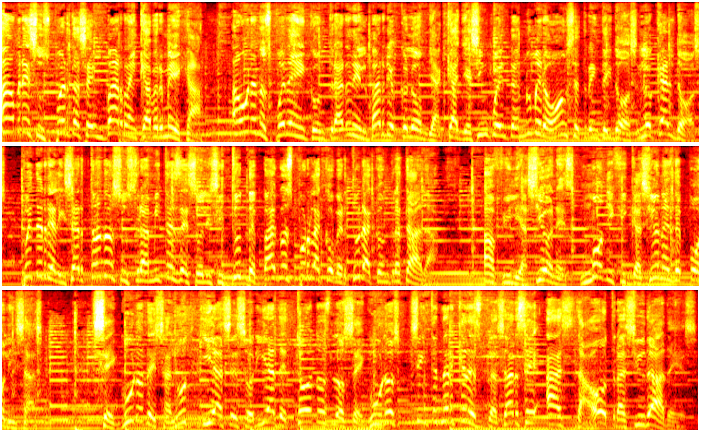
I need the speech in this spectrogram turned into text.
abre sus puertas en Barranca Bermeja. Ahora nos pueden encontrar en el barrio Colombia, calle 50, número 1132, local 2. Puede realizar todos sus trámites de solicitud de pagos por la cobertura contratada. Afiliaciones, modificaciones de pólizas, seguro de salud y asesoría de todos los seguros sin tener que desplazarse hasta otras ciudades.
